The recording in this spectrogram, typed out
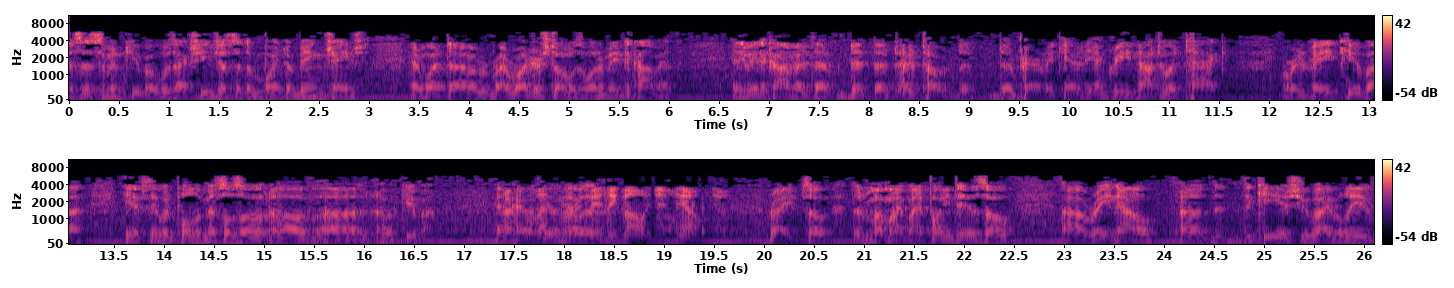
the system in Cuba was actually just at the point of being changed. And what uh, Roger Stone was the one who made the comment, and he made the comment that that that, uh, to- that, that apparently Kennedy agreed not to attack or invade Cuba if they would pull the missiles out of uh, of Cuba. And I have Well, a that's feeling very that was, basic knowledge. Yeah. Right. So my my my point is though, uh, right now uh, the, the key issue I believe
